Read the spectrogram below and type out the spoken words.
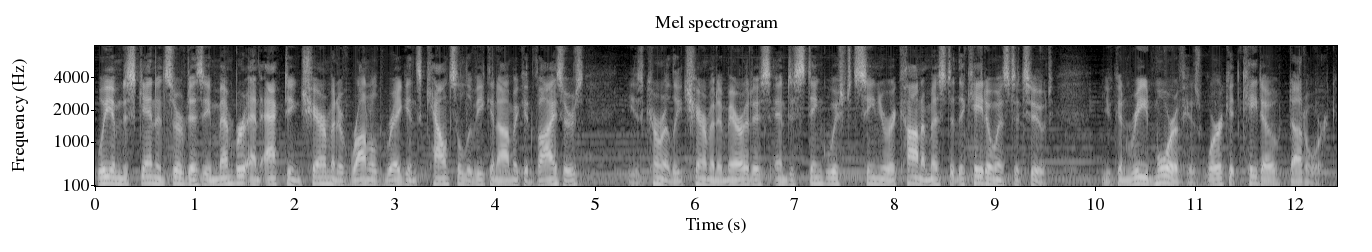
William Niskanen served as a member and acting chairman of Ronald Reagan's Council of Economic Advisers. He is currently chairman emeritus and distinguished senior economist at the Cato Institute. You can read more of his work at cato.org.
